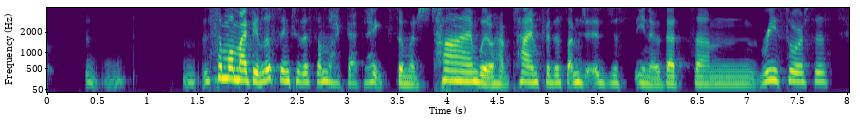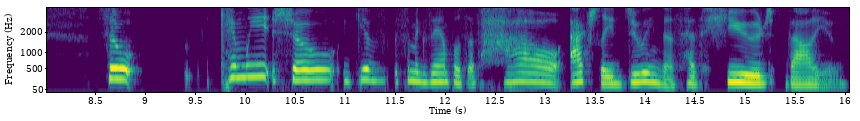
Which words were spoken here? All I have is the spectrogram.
someone might be listening to this i'm like that takes so much time we don't have time for this i'm just you know that's um resources. So can we show give some examples of how actually doing this has huge value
